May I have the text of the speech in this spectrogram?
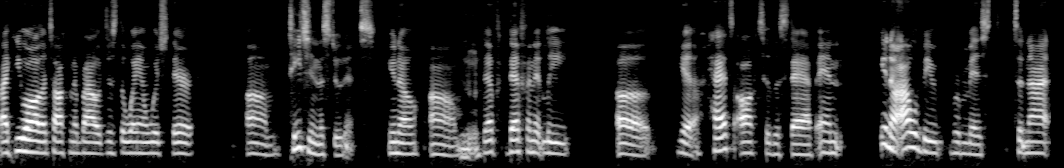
like you all are talking about just the way in which they're um teaching the students you know um Mhm. def- definitely uh yeah hats off to the staff and you know i would be remiss to not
